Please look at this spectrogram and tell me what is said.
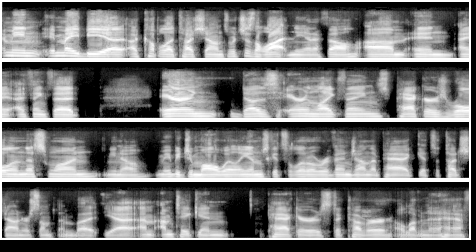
I, mean, it may be a, a, couple of touchdowns, which is a lot in the NFL. Um, and I, I think that Aaron does Aaron like things. Packers roll in this one. You know, maybe Jamaal Williams gets a little revenge on the pack, gets a touchdown or something. But yeah, I'm I'm taking Packers to cover 11 and a half.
